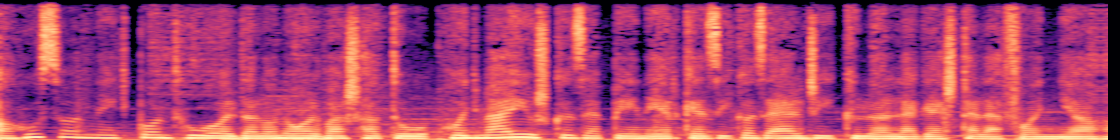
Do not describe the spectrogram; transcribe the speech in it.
A 24.hu oldalon olvasható, hogy május közepén érkezik az LG különleges telefonja.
